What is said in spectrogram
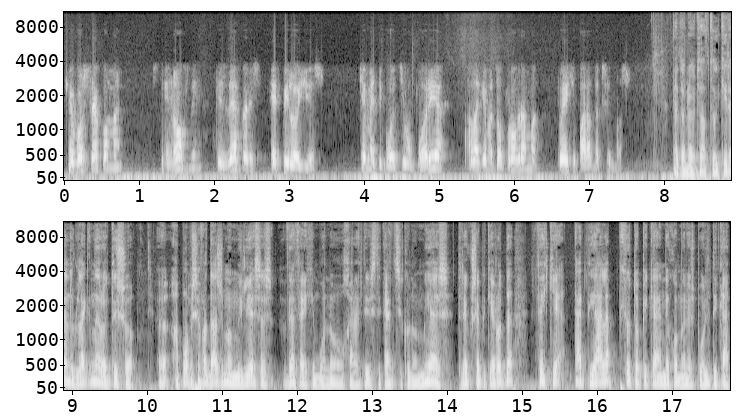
Και εγώ στέκομαι στην όχθη της δεύτερης επιλογής και με την πολιτική μου πορεία αλλά και με το πρόγραμμα που έχει η παράταξή μας. Κατανοητό αυτό, κύριε Ανδρουλάκη, να ρωτήσω. Ε, απόψε, φαντάζομαι, η ομιλίας σας δεν θα έχει μόνο χαρακτηριστικά της οικονομίας, τρέχουσα επικαιρότητα, θα έχει και κάτι άλλο πιο τοπικά ενδεχομένως πολιτικά.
